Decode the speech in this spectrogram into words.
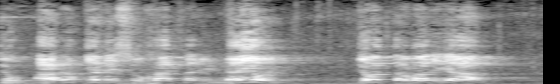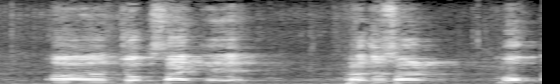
જો આરોગ્યની સુખાકારી નહીં હોય જો તમારી આ ચોકસાઈ કે પ્રદૂષણ મુક્ત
